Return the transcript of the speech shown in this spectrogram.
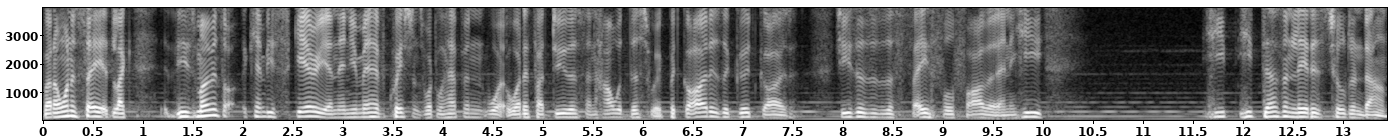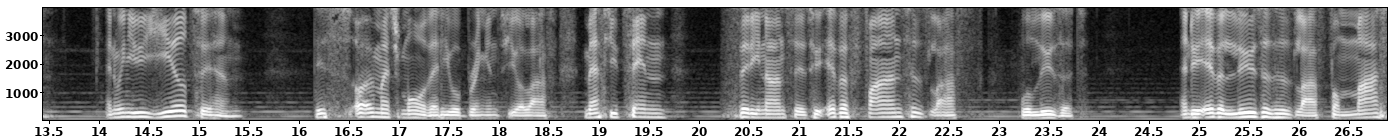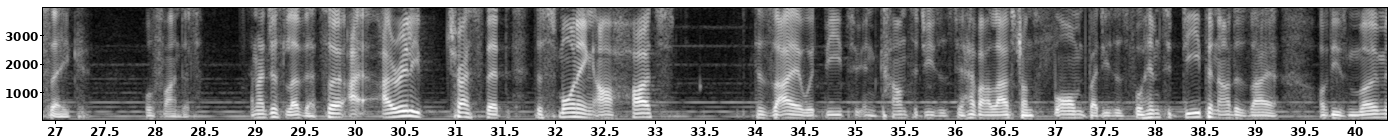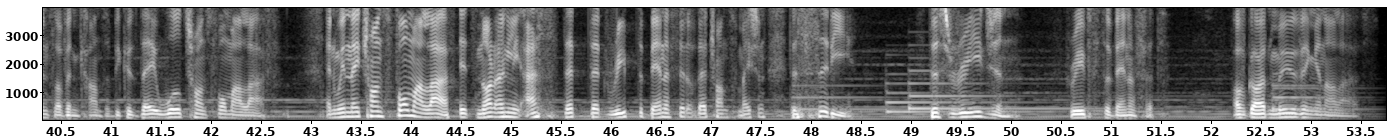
But I want to say it like these moments can be scary, and then you may have questions what will happen? What, what if I do this? And how would this work? But God is a good God. Jesus is a faithful father and he he he doesn't let his children down. And when you yield to him, there's so much more that he will bring into your life. Matthew 10 39 says, Whoever finds his life will lose it. And whoever loses his life for my sake will find it. And I just love that. So I, I really trust that this morning our hearts desire would be to encounter Jesus, to have our lives transformed by Jesus, for Him to deepen our desire of these moments of encounter because they will transform our life. And when they transform our life, it's not only us that, that reap the benefit of that transformation, the city, this region reaps the benefit of God moving in our lives.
